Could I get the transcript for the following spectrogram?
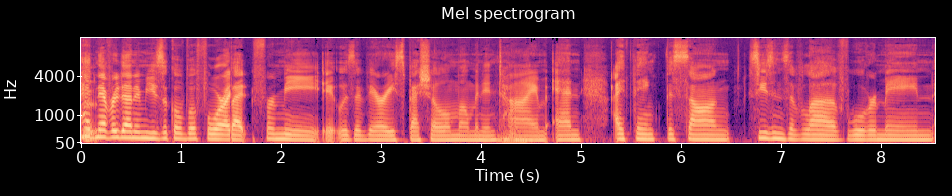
had never done a musical before, but for me, it was a very special moment in mm. time. And I think the song Seasons of Love will remain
